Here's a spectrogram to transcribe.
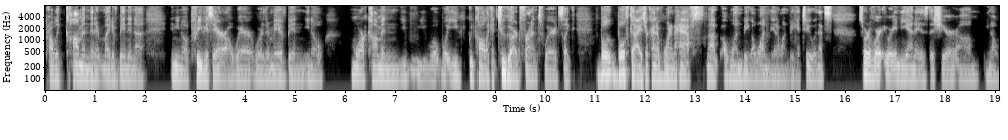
probably common than it might have been in a in you know a previous era where where there may have been you know more common you, you, what you could call like a two guard front where it's like both both guys are kind of one and a halves not a one being a one the other one being a two and that's sort of where, where indiana is this year um, you know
